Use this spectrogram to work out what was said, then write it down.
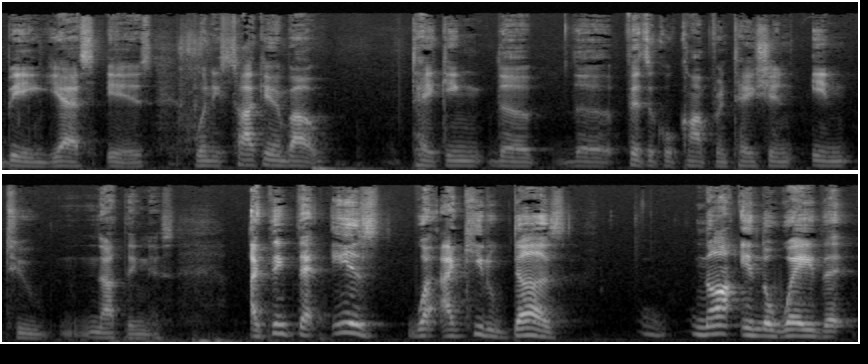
being yes is when he's talking about taking the the physical confrontation into nothingness. I think that is what Aikido does, not in the way that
